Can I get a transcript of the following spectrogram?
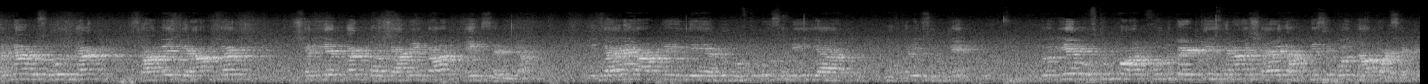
اللہ رسول تک، صحابہ کرام تک شریعت تک پہنچانے کا ایک ذریعہ۔ تو ظاہر ہے آپ نے یہ ابھی گفتگو سنی یا مختلف سنتے۔ تو یہ گفتگو آپ خود بیٹھ کے اس طرح شاید ہم میں سے کوئی نہ پڑھ سکے۔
